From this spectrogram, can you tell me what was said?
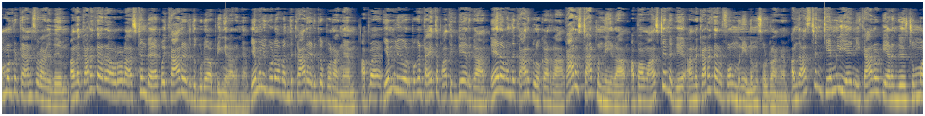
அமௌண்ட்டும் ட்ரான்ஸ்ஃபர் ஆகுது. அந்த கடைக்காரர் அவரோட அசிஸ்டன்ட் போய் காரை எடுத்து கொடு அப்படிங்கிறாங்க எம்லி கூட வந்து காரை எடுக்க போறாங்க. அப்ப எம்லி ஒரு பக்கம் டயத்தை பார்த்துக்கிட்டே இருக்கா. நேராக வந்து காருக்குள்ள உட்காடுறா காரை ஸ்டார்ட் பண்ணிடுறான் அப்ப அவன் அசிஸ்டண்ட்டுக்கு அந்த கடைக்காரர் ஃபோன் பண்ணி என்னமோ சொல்றாங்க. அந்த அசிஸ்டன்ட் எம்எல்ஏ நீ காரை விட்டு இறங்கு. சும்மா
